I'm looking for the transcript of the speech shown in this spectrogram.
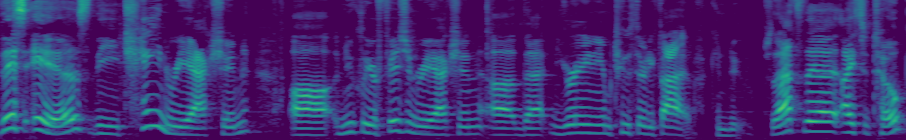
this is the chain reaction, uh, nuclear fission reaction uh, that uranium-235 can do. So that's the isotope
